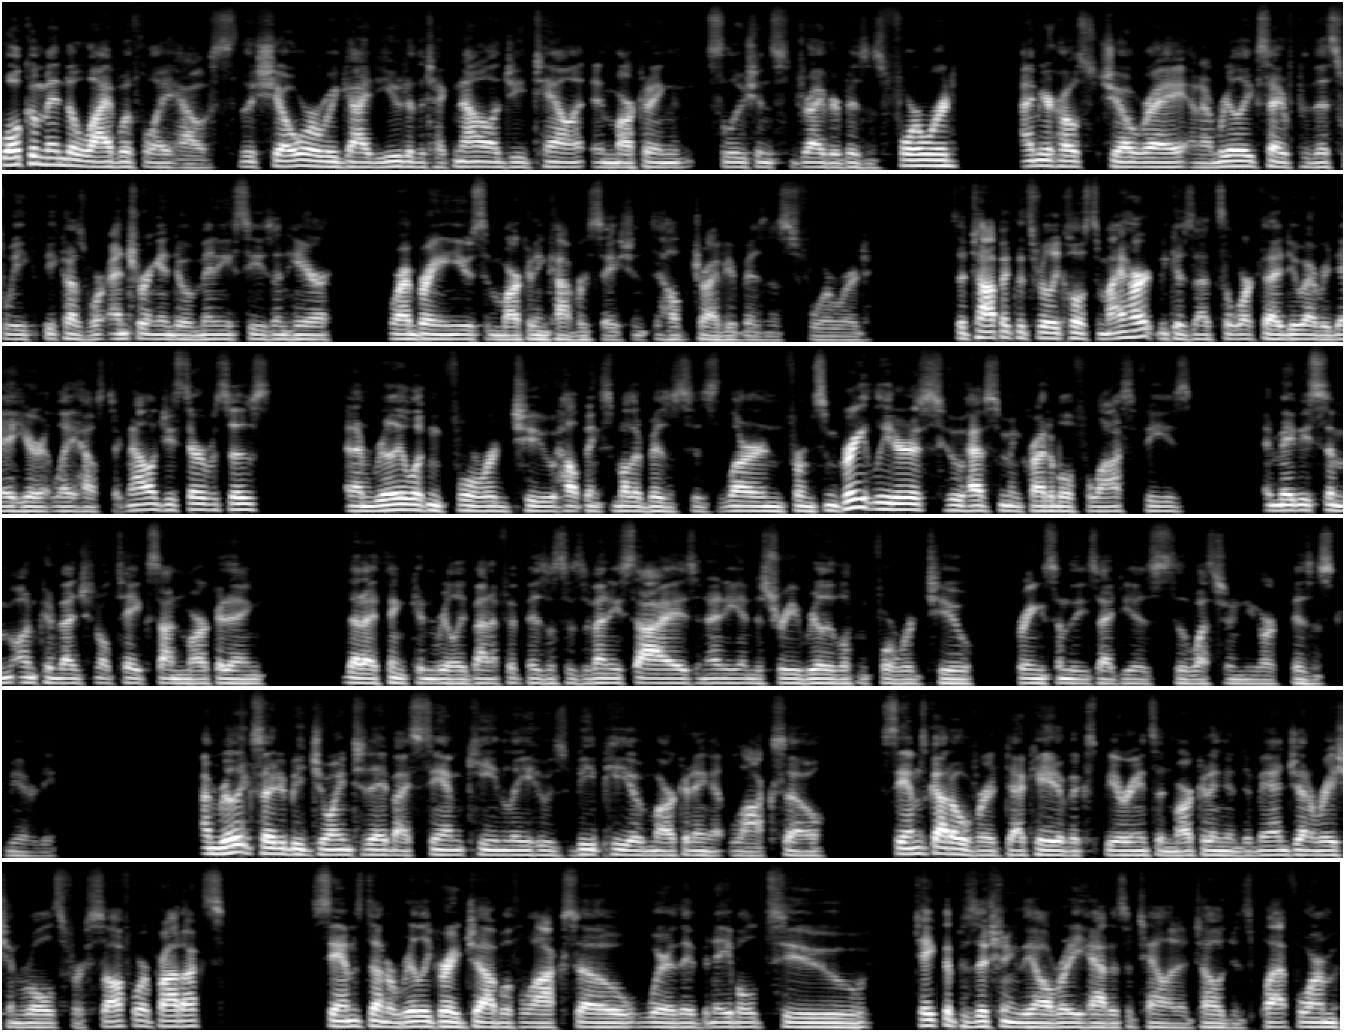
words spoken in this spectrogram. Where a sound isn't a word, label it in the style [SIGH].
Welcome into Live with Lighthouse, the show where we guide you to the technology, talent, and marketing solutions to drive your business forward. I'm your host, Joe Ray, and I'm really excited for this week because we're entering into a mini season here where I'm bringing you some marketing conversation to help drive your business forward. It's a topic that's really close to my heart because that's the work that I do every day here at Lighthouse Technology Services. And I'm really looking forward to helping some other businesses learn from some great leaders who have some incredible philosophies and maybe some unconventional takes on marketing that I think can really benefit businesses of any size and any industry. Really looking forward to bringing some of these ideas to the Western New York business community. I'm really excited to be joined today by Sam Kuehnle, who's VP of Marketing at Loxo. Sam's got over a decade of experience in marketing and demand generation roles for software products. Sam's done a really great job with Loxo, where they've been able to take the positioning they already had as a talent intelligence platform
